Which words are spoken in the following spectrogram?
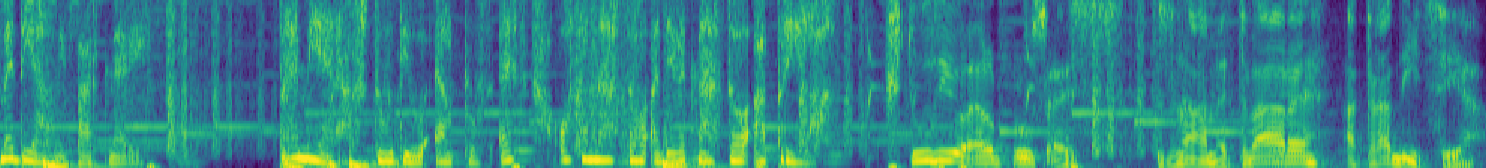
mediálni partnery. Premiéra v štúdiu L plus S 18. a 19. apríla. Štúdio L plus S. Známe tváre a tradícia.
